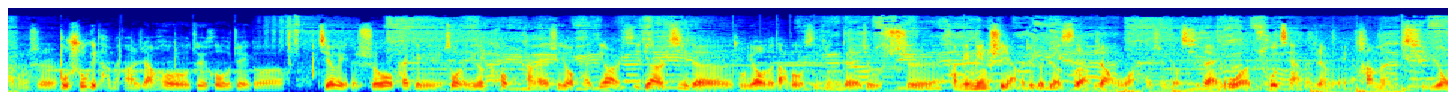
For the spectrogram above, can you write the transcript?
可能是不输给他们啊。然后最后这个。结尾的时候还给做了一个扣，看来是要拍第二季。第二季的主要的大 boss 应该就是范冰冰饰演的这个角色，让我还是比较期待。我粗浅的认为，他们启用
